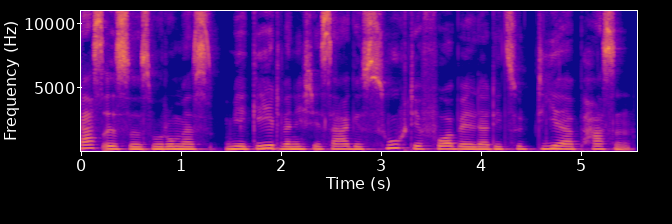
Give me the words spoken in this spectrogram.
Das ist es, worum es mir geht, wenn ich dir sage, such dir Vorbilder, die zu dir passen.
